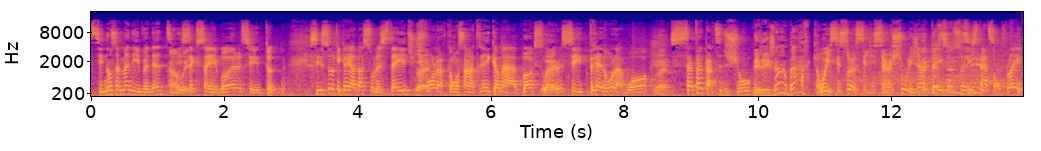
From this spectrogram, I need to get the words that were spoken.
C'est non seulement des vedettes, c'est Ah des oui. sex symboles, c'est tout. C'est sûr que quand ils apparaissent sur le stage, ils font leur concentrer comme à la boxe, Ouais. c'est très drôle à voir. Ouais. Ça fait partie du show. Mais les gens embarquent. Oui, c'est sûr, c'est un show, les gens Mais payent pour ça, les stades sont pleins.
